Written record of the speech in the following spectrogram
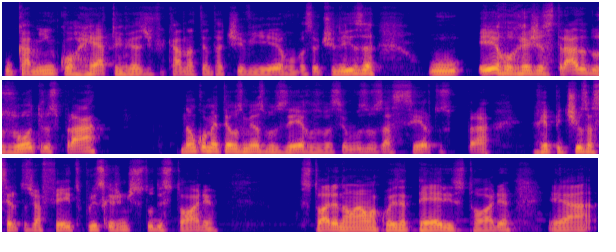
o caminho correto em vez de ficar na tentativa e erro, você utiliza o erro registrado dos outros para não cometer os mesmos erros, você usa os acertos para repetir os acertos já feitos, por isso que a gente estuda história. História não é uma coisa etérea, história é a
